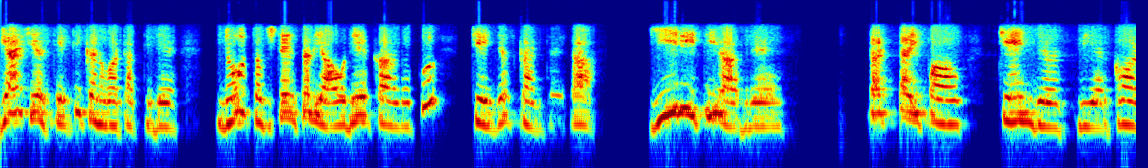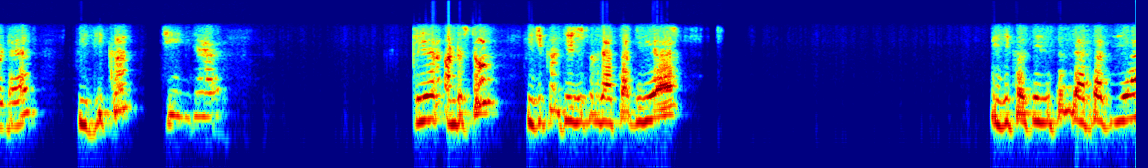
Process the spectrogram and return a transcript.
ಗ್ಯಾಸಿಯಸ್ ಸ್ಥಿತಿ ಕನ್ವರ್ಟ್ ಆಗ್ತಿದೆ. ನೋ ಸಬ್ಸ್ಟೆನ್ಸ್ ಅಲ್ಲಿ ಯಾವುದೇ ಕಾರಣಕ್ಕೂ ಚೇಂಜಸ್ ಕಾಣ್ತಾ ಇಲ್ಲ. ಈ ರೀತಿ ಆದ್ರೆ that type of changes we are called as physical changes Clear? Understood? Physical changes ಅಂದ್ರೆ ಅರ್ಥ ಆಗ್ತಿದೆಯಾ? ಫಿಸಿಕಲ್ ಚೇಂಜಸ್ ಅಂದ್ರೆ ಅರ್ಥ ಆಗ್ತಿದೆಯಾ?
